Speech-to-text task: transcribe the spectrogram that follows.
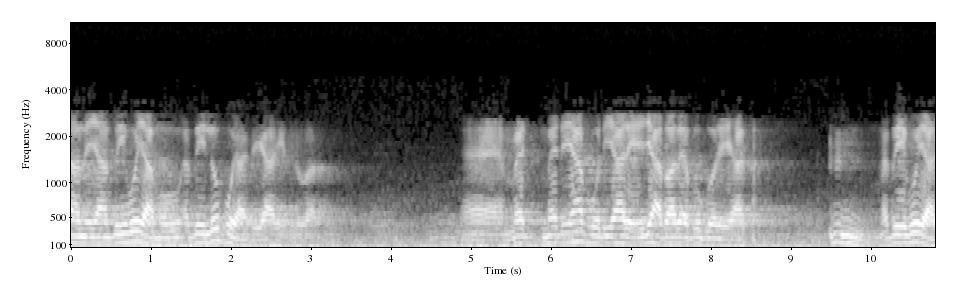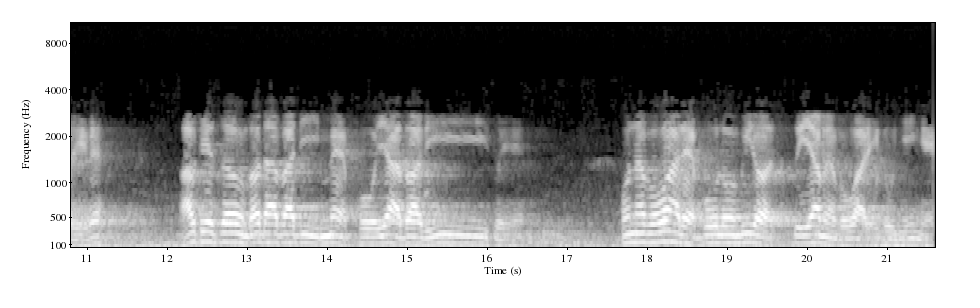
တန်တရားသိဖို့ရမဟုတ်ဘူးအသေးလို့ဖို့ရတရားတွေသူတို့ကတော့အဲမတရားဖို့တရားတွေရသွားတဲ့ပုဂ္ဂိုလ်တွေဟာမသေးဖို့ရတယ်ပဲအောက်တည်ဆုံးသောတာပတိမဲ့ဖို့ရသွားပြီဆိုရင် ခொနဘဝတဲ့ပူလွန်ပြီးတော့သိရမယ်ဘဝတွေကုန်ငိမ့်နေ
